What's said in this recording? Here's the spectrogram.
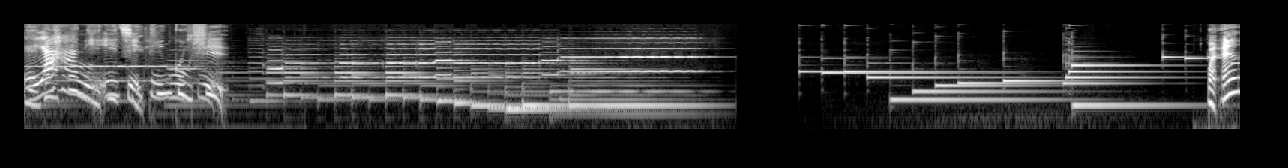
也要和你一起听故事。晚安，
